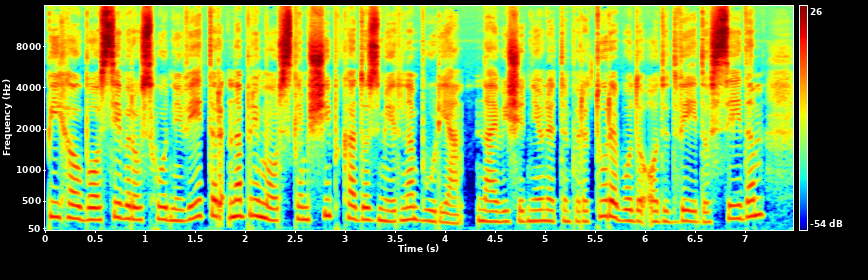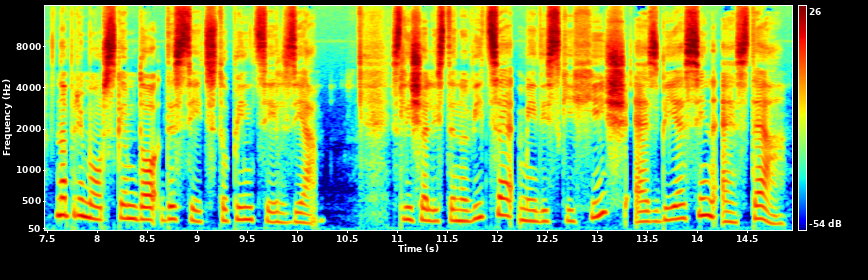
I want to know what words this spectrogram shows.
Pihal bo severovzhodni veter, na primorskem šipka do zmirna burja. Najviše dnevne temperature bodo od 2 do 7, na primorskem do 10 stopinj Celzija. Slišali ste novice medijskih hiš SBS in STA.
